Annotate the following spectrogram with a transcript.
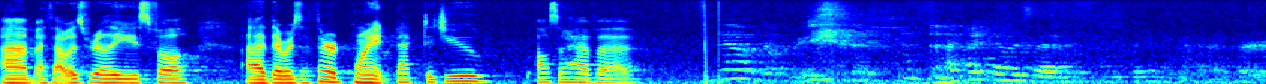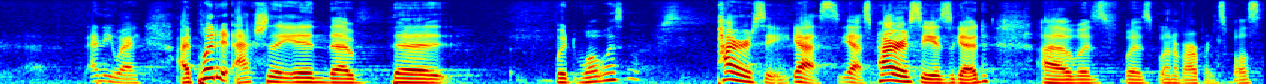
um, I thought was really useful. Uh, there was a third point. Beck, did you also have a? Anyway, I put it actually in the, the what, what was it? Piracy, yes, yes, piracy is good, uh, was, was one of our principles.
